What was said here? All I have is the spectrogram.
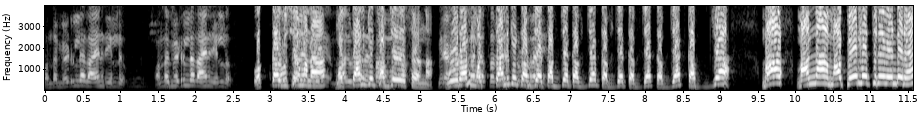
వంద మీటర్లు లేదు ఆయనది ఇల్లు? వంద మీటర్లు లేదు ఆయనది ఇల్లు? ఒక్క విషయం అన్న మొత్తానికి కబ్జా చేస్తాడన్న. ఊరని మొత్తానికి కబ్జా కబ్జా కబ్జా కబ్జా కబ్జా కబ్జా కబ్జా. మా మా అన్న మా పేర్లు ఎత్తిన వెంటనే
